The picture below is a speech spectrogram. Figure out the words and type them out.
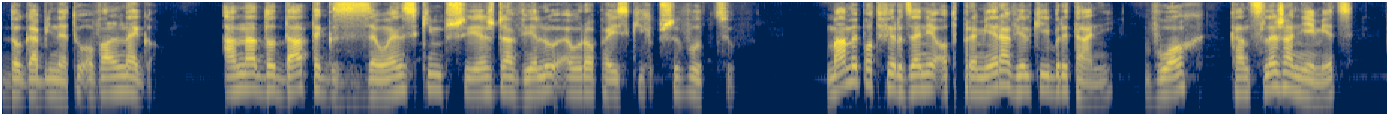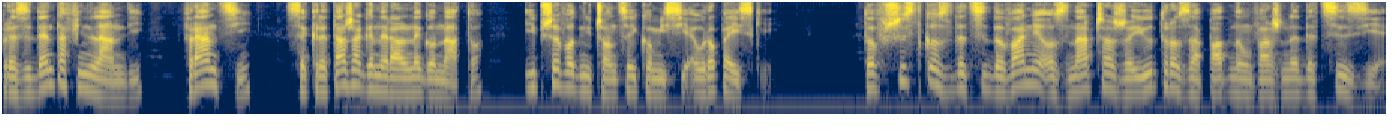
do gabinetu owalnego. A na dodatek z Zełenskim przyjeżdża wielu europejskich przywódców. Mamy potwierdzenie od premiera Wielkiej Brytanii, Włoch, kanclerza Niemiec, prezydenta Finlandii, Francji, sekretarza generalnego NATO i przewodniczącej Komisji Europejskiej. To wszystko zdecydowanie oznacza, że jutro zapadną ważne decyzje.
